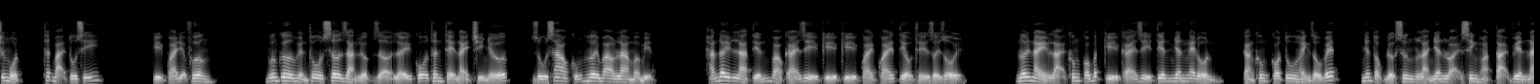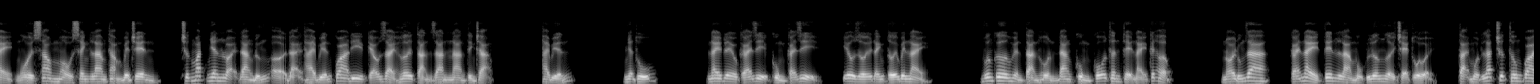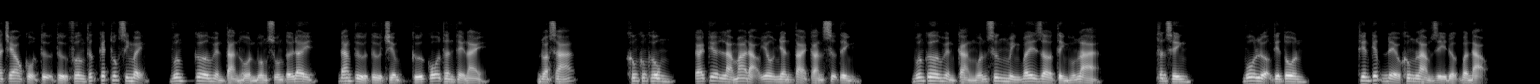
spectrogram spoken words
chương một, thất bại tu sĩ. Kỳ quái địa phương. Vương cơ huyền thô sơ giản lược dở lấy cỗ thân thể này trí nhớ, dù sao cũng hơi bao la mờ mịt. Hắn đây là tiến vào cái gì kỳ kỳ quái quái tiểu thế giới rồi? Nơi này lại không có bất kỳ cái gì tiên nhân nghe đồn, càng không có tu hành dấu vết, nhân tộc được xưng là nhân loại sinh hoạt tại viên này ngồi sao màu xanh lam thẳm bên trên, trước mắt nhân loại đang đứng ở đại thai biến qua đi kéo dài hơi tàn gian nan tình trạng. Hai biến. Nhân thú. Nay đều cái gì cùng cái gì, yêu giới đánh tới bên này. Vương cơ huyền tàn hồn đang cùng cỗ thân thể này kết hợp. Nói đúng ra, cái này tên là mục lương người trẻ tuổi tại một lát trước thông qua treo cổ tự tử phương thức kết thúc sinh mệnh, vương cơ huyền tàn hồn buông xuống tới đây, đang từ từ chiếm cứ cỗ thân thể này. Đoạt xá. Không không không, cái kia là ma đạo yêu nhân tài cán sự tình. Vương cơ huyền càng muốn xưng mình bây giờ tình huống là thân sinh, vô lượng tiên tôn. Thiên kiếp đều không làm gì được bần đạo.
